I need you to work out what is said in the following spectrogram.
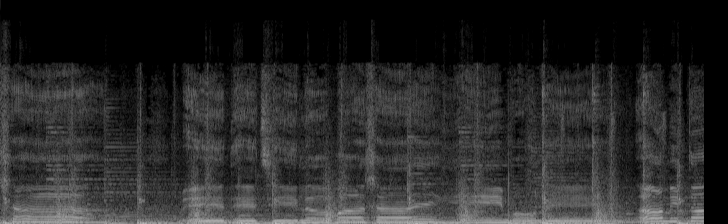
ভালোবাসা বেঁধেছিল বাসায় মনে। আমি তো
